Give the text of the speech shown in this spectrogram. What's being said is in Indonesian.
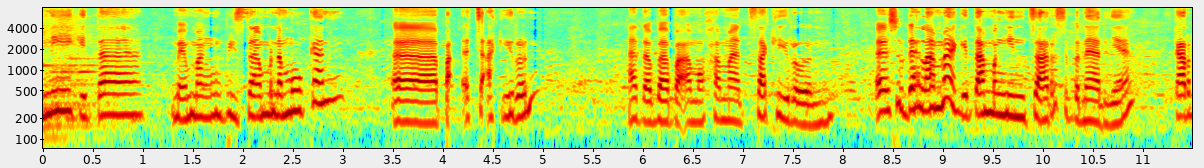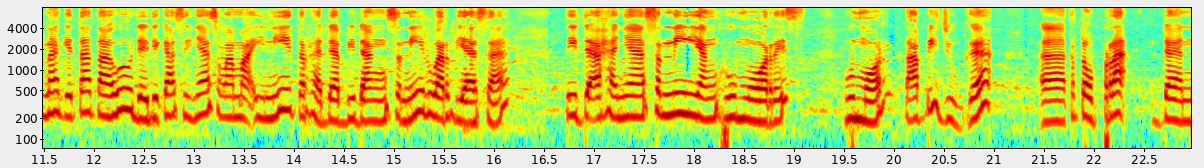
Ini kita memang bisa menemukan eh, Pak Cakirun atau Bapak Muhammad Sakirun. Eh, sudah lama kita mengincar sebenarnya karena kita tahu dedikasinya selama ini terhadap bidang seni luar biasa. Tidak hanya seni yang humoris, humor, tapi juga eh, ketoprak dan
